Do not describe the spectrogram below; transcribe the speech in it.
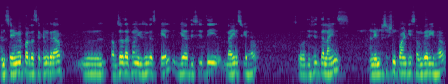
and same way for the second graph observe that one using the scale. Here this is the lines you have. So this is the lines and intersection point is somewhere you have.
